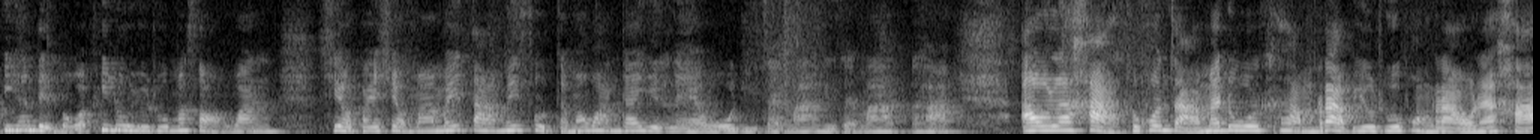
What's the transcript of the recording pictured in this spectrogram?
พี่ฮันเดดบอกว่าพี่ดู YouTube มาสองวัน เฉียวไปเฉียวมาไม่ตามไม่สุดแต่เมื่อวานได้เยอะแล้วโอ้ดีใจมากดีใจมากนะคะ เอาละค่ะ ทุกคนจ๋ามาดูสำหรับ YouTube ของเรานะคะ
